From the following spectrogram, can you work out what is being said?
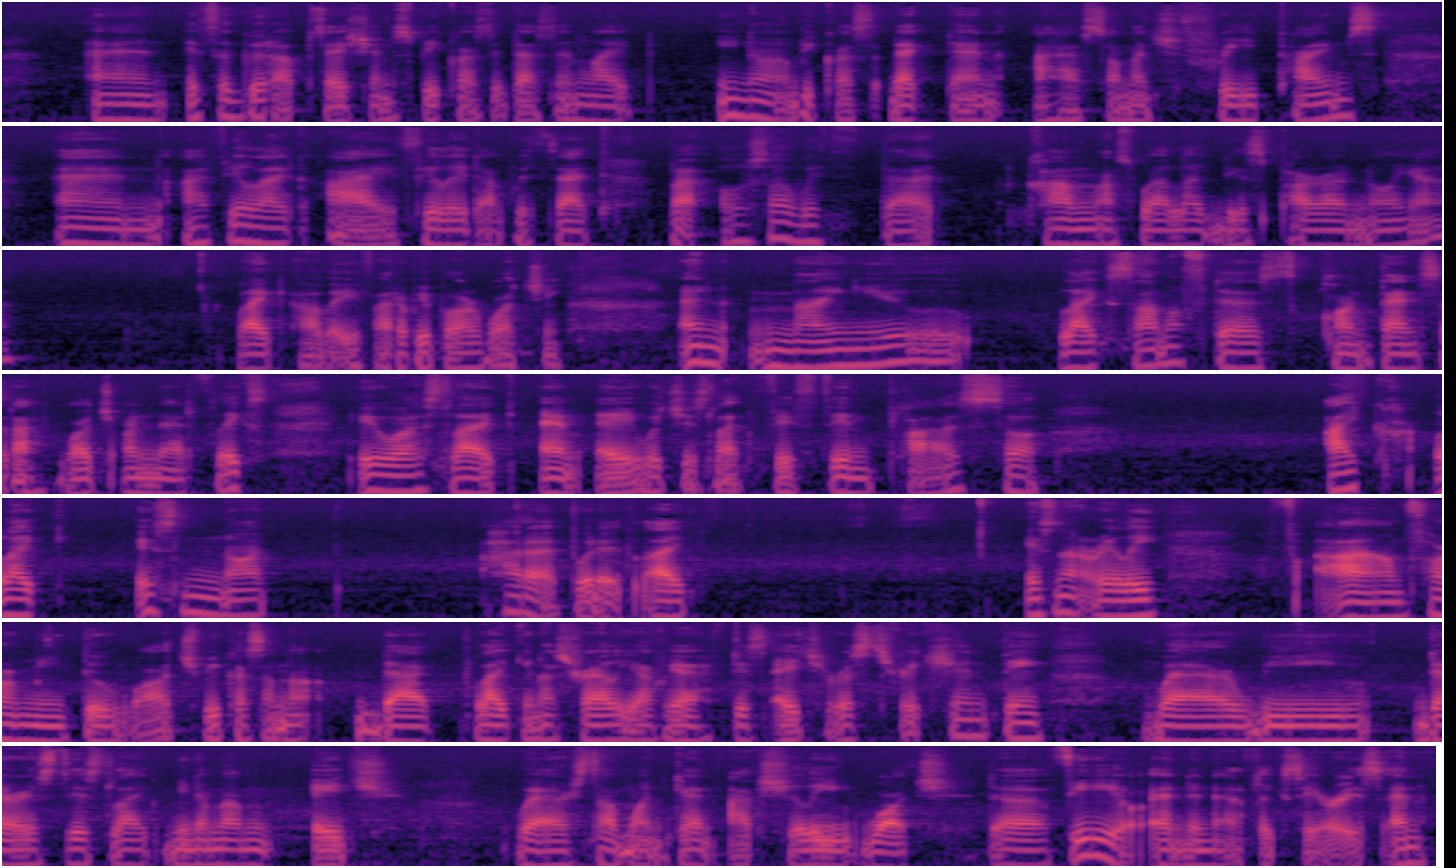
and it's a good obsession because it doesn't like you know because back then i have so much free times and i feel like i fill it up with that. But also with that come as well like this paranoia. Like if other people are watching. And mind you like some of the contents that i've watched on netflix it was like ma which is like 15 plus. So i can't like it's not how do i put it? Like it's not really um, for me to watch because i'm not that like in australia we have this age restriction thing where we there is this like minimum age where someone can actually watch the video and the Netflix series. And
